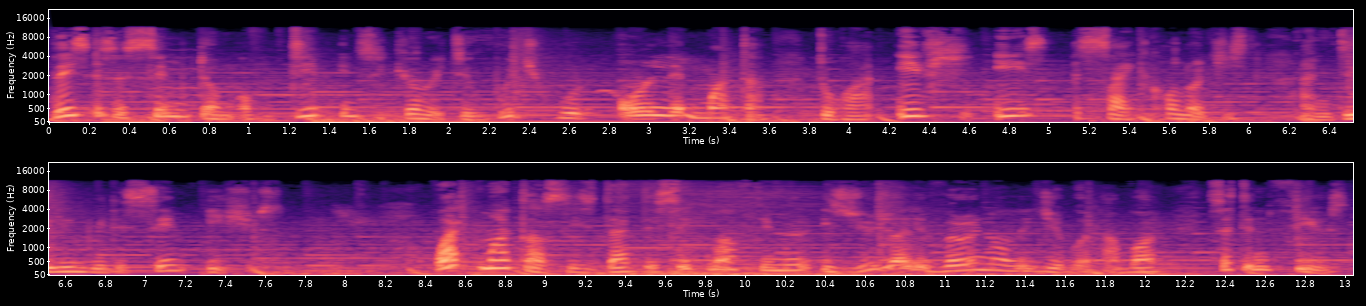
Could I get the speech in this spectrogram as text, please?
this is a symptom of deep insecurity which will only matter to her if she is a psychologist and dealing with the same issues. What matters is that the Sigma female is usually very knowledgeable about certain fields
